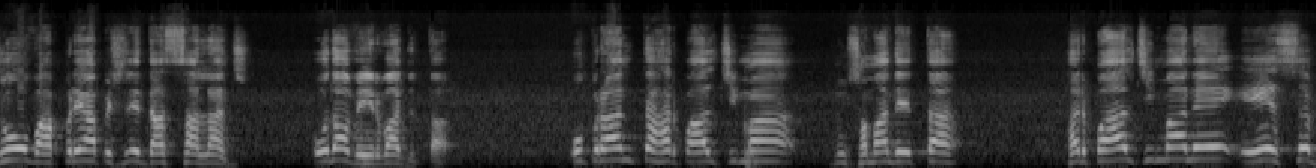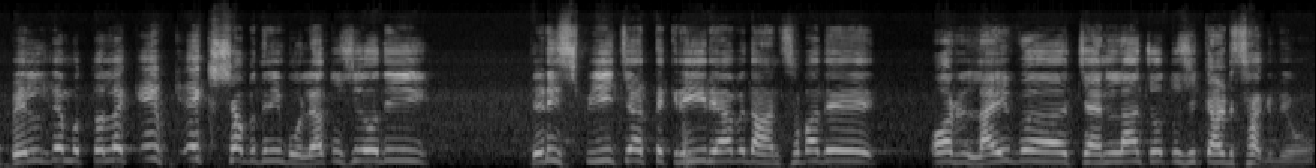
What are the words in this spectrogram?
ਜੋ ਵਾਪਰਿਆ ਪਿਛਲੇ 10 ਸਾਲਾਂ 'ਚ, ਉਹਦਾ ਵੇਰਵਾ ਦਿੱਤਾ। ਉਪਰੰਤ ਹਰਪਾਲ ਚੀਮਾ ਨੂੰ ਸਮਾਂ ਦੇ ਦਿੱਤਾ। ਹਰਪਾਲ ਚੀਮਾ ਨੇ ਇਸ ਬਿੱਲ ਦੇ ਮੁਤਲਕ ਇੱਕ ਸ਼ਬਦ ਨਹੀਂ ਬੋਲਿਆ। ਤੁਸੀਂ ਉਹਦੀ ਜਿਹੜੀ ਸਪੀਚ ਹੈ, ਤਕਰੀਰ ਹੈ ਵਿਧਾਨ ਸਭਾ ਦੇ ਔਰ ਲਾਈਵ ਚੈਨਲਾਂ 'ਚੋਂ ਤੁਸੀਂ ਕੱਢ ਸਕਦੇ ਹੋ।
